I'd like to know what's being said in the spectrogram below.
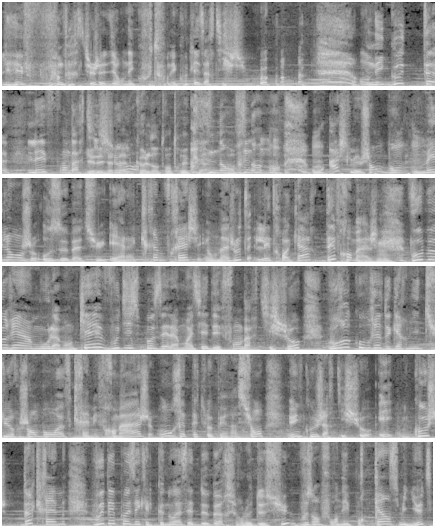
les. Je veux dire, on écoute, on écoute les artichauts. On égoutte les fonds Il y a d'artichaut. déjà de l'alcool dans ton truc là Non, non, non. On hache le jambon, on mélange aux œufs battus et à la crème fraîche et on ajoute les trois quarts des fromages. Mmh. Vous beurrez un moule à manquer, vous disposez la moitié des fonds d'artichaut, vous recouvrez de garniture jambon, œuf, crème et fromage. On répète l'opération, une couche d'artichaut et une couche de crème. Vous déposez quelques noisettes de beurre sur le dessus, vous enfournez pour 15 minutes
